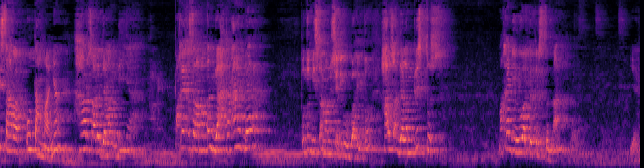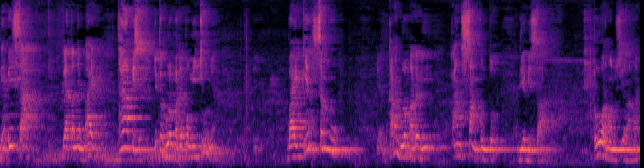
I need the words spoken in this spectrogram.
syarat utamanya harus ada dalam dia. Makanya keselamatan nggak akan ada. Untuk bisa manusia diubah itu harus ada dalam Kristus. Maka di luar kekristenan, ya dia bisa kelihatannya baik, tapi itu belum ada pemicunya. Baiknya semu, ya, karena belum ada dirangsang untuk dia bisa keluar manusia lama.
